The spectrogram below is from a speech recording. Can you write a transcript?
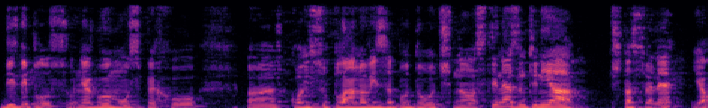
Disney Plusu, njegovom uspehu, koji su planovi za budućnost i ne znam ti ni ja šta sve ne, jel?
